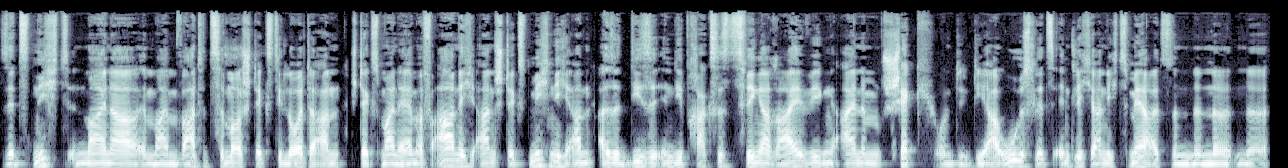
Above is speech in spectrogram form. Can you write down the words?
setzt nicht in meiner, in meinem Wartezimmer, steckst die Leute an, steckst meine MFA nicht an, steckst mich nicht an. Also diese in die Praxiszwingerei wegen einem Scheck und die, die AU ist letztendlich ja nichts mehr als eine, eine, eine,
